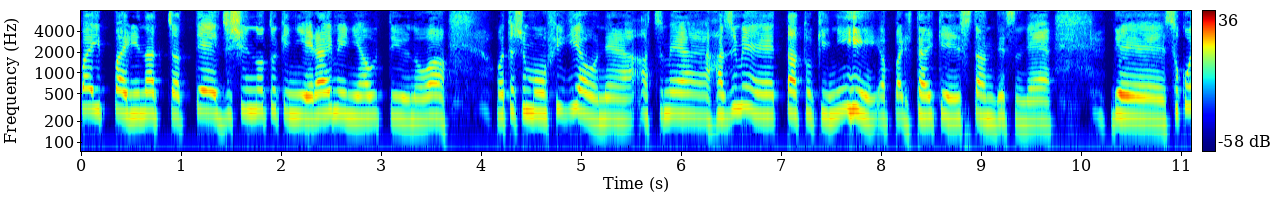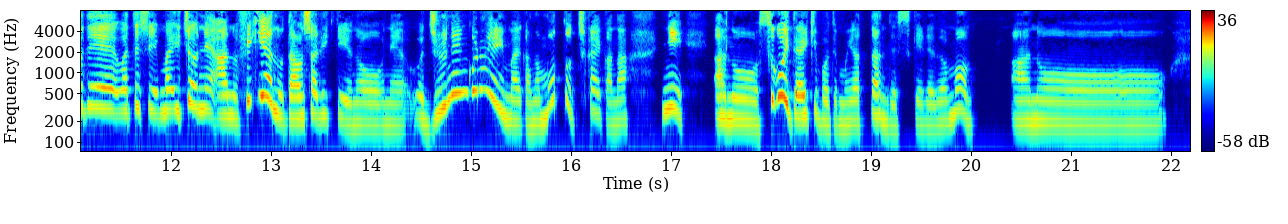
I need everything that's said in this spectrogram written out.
ぱいいっぱいになっちゃって、地震の時に偉い目に遭うっていうのは、私もフィギュアをね、集め始めた時に、やっぱり体験したんですね。で、そこで私、まあ一応ね、あの、フィギュアの断捨離っていうのをね、10年ぐらい前かな、もっと近いかな、に、あの、すごい大規模でもやったんですけれども、あのー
